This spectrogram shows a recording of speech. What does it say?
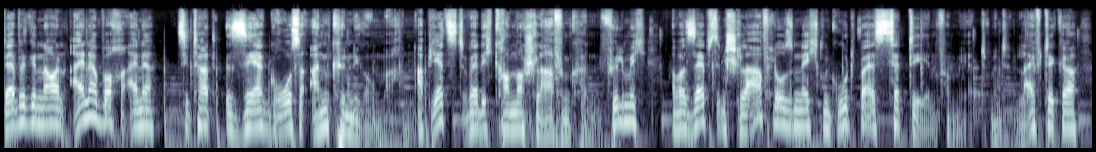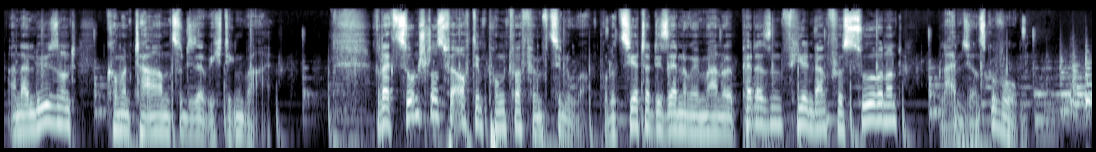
Der will genau in einer Woche eine, Zitat, sehr große Ankündigung machen. Ab jetzt werde ich kaum noch schlafen können, fühle mich aber selbst in schlaflosen Nächten gut bei SZ.de informiert, mit Live-Ticker, Analysen und Kommentaren zu dieser wichtigen Wahl. Redaktionsschluss für Auf dem Punkt war 15 Uhr. Produziert hat die Sendung Emanuel Pedersen. Vielen Dank fürs Zuhören und bleiben Sie uns gewogen.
